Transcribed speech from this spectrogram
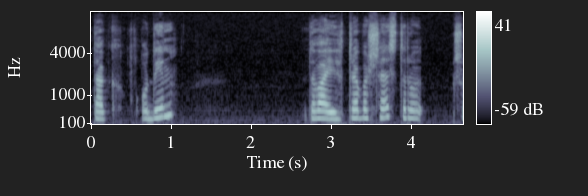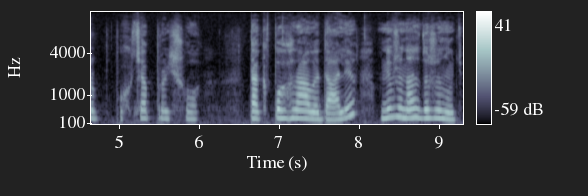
Так, один. Давай, треба шестеро, щоб хоча б пройшло. Так, погнали далі. Вони вже нас доженуть.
